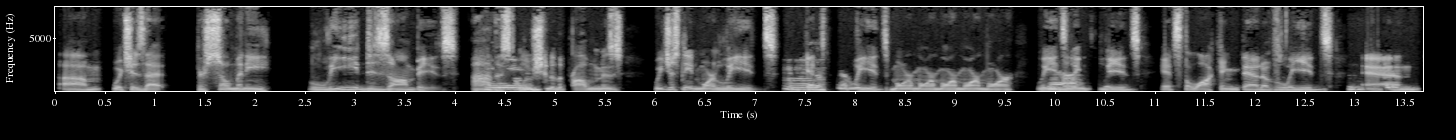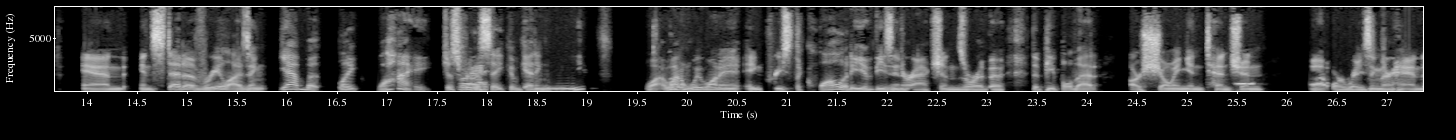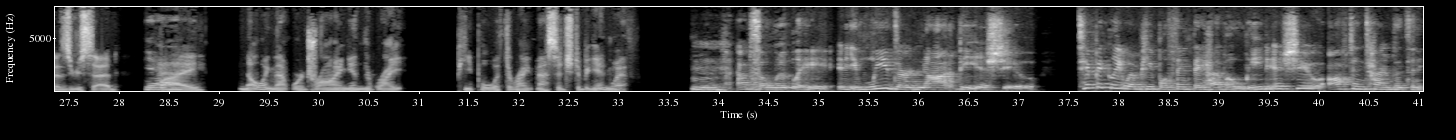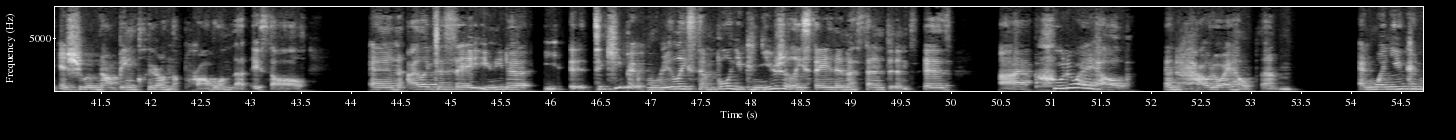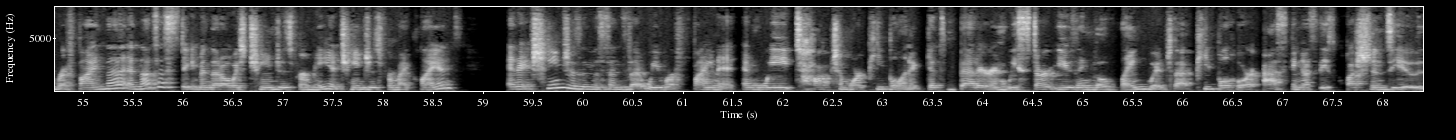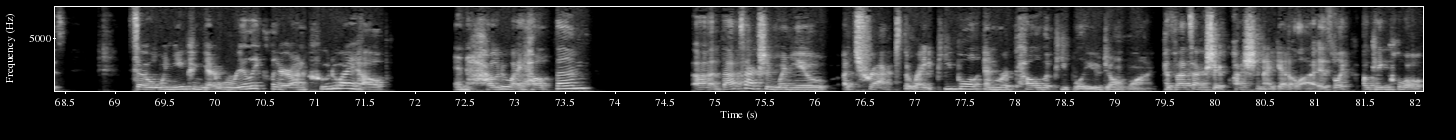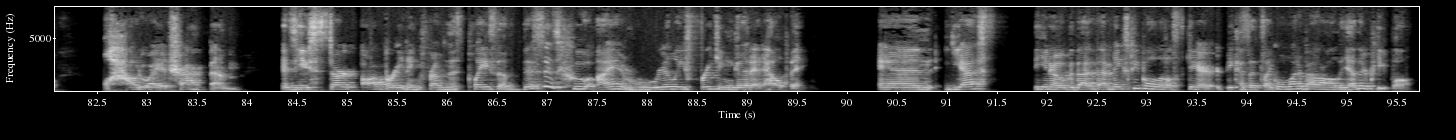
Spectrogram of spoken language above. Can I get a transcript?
um, which is that there's so many lead zombies. Ah, the mm. solution to the problem is we just need more leads. Mm. Get us more leads, more, more, more, more, more leads, yeah. leads, leads. It's the Walking Dead of leads, mm-hmm. and and instead of realizing, yeah, but like, why? Just for right. the sake of getting leads? Why, why don't we want to increase the quality of these interactions or the the people that are showing intention uh, or raising their hand, as you said, yeah. by knowing that we're drawing in the right people with the right message to begin with. Mm, absolutely. Leads are not the issue. Typically, when people think they have a lead issue, oftentimes it's an issue of not being clear on the problem that they solve. And I like to say you need to to keep it really simple. You can usually say it in a sentence: "Is uh, who do I help and how do I help them?" And when you can refine that, and that's a statement that always changes for me, it changes for my clients. And it changes in the sense that we refine it and we talk to more people and it gets better and we start using the language that people who are asking us these questions use. So when you can get really clear on who do I help and how do I help them, uh, that's actually when you attract the right people and repel the people you don't want. Because that's actually a question I get a lot is like, okay, cool well, how do I attract them? Is you start operating from this place of this is who I am really freaking good at helping. And yes, you know, that, that makes people a little scared because it's like, well, what about all the other people?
